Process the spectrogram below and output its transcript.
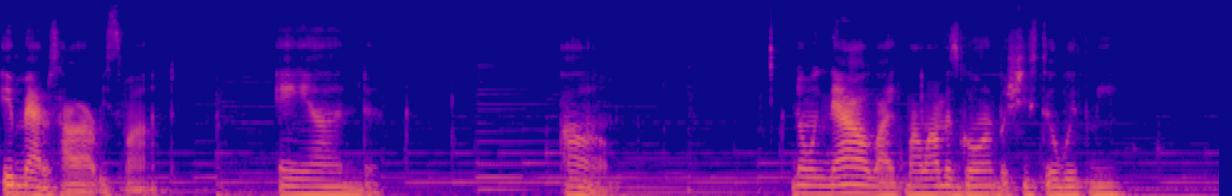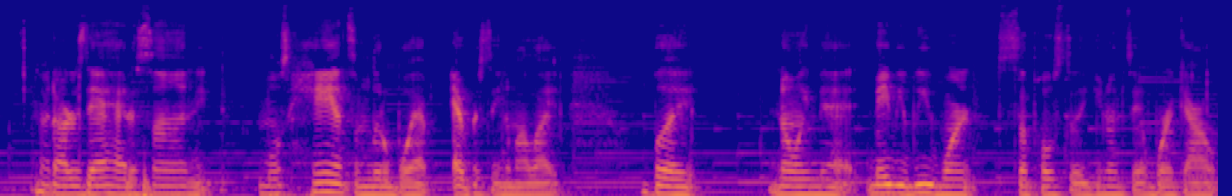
it matters how I respond. And um, knowing now, like my mom is gone, but she's still with me. My daughter's dad had a son, most handsome little boy I've ever seen in my life. But knowing that maybe we weren't supposed to, you know what I'm saying, work out.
